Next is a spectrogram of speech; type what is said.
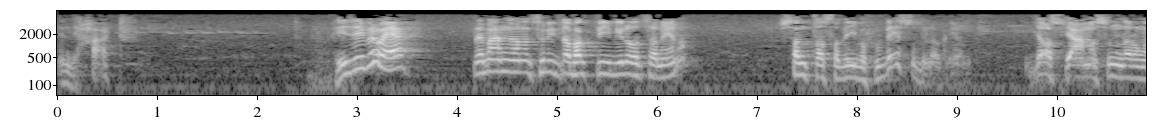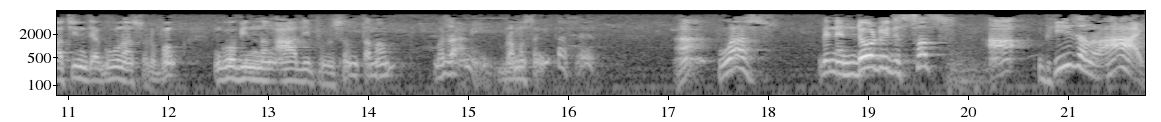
in the heart. He is everywhere. Premanjana surita bhakti vilochanena santa sadeva hrudesu vilakayam. Jasyama sundaram achintya guna surupam govindam adi purusam tamam. Brahma Samhita says. Ah, who has been endowed with such ah, vision eye,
